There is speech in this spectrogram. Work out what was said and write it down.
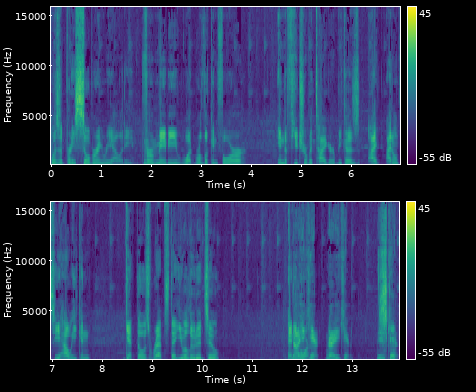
was a pretty sobering reality for maybe what we're looking for in the future with Tiger because I, I don't see how he can get those reps that you alluded to anymore. No, he can't. No, he can't. He just can't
